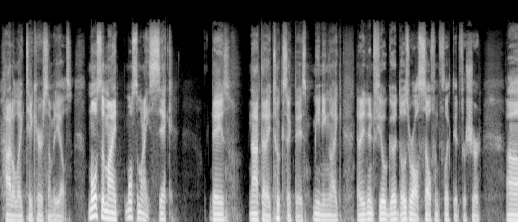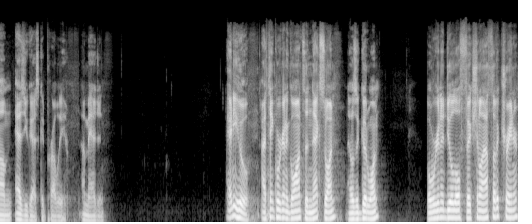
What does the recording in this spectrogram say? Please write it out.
how to like take care of somebody else. Most of my most of my sick days, not that I took sick days, meaning like that I didn't feel good. Those were all self inflicted for sure, um, as you guys could probably imagine. Anywho, I think we're gonna go on to the next one. That was a good one, but we're gonna do a little fictional athletic trainer.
